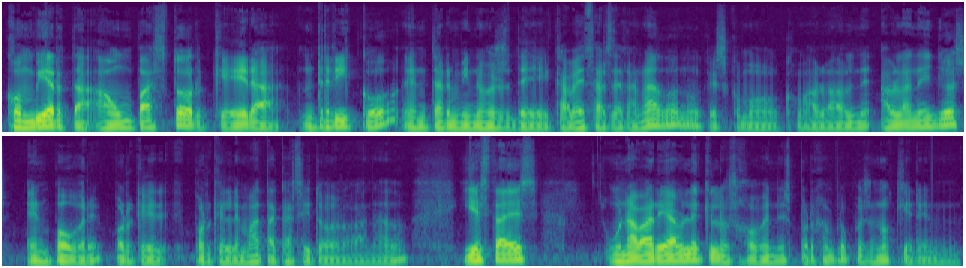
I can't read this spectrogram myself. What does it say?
convierta a un pastor que era rico en términos de cabezas de ganado, ¿no? que es como, como hablan, ellos, en pobre, porque, porque le mata casi todo el ganado. Y esta es una variable que los jóvenes, por ejemplo, pues no quieren,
